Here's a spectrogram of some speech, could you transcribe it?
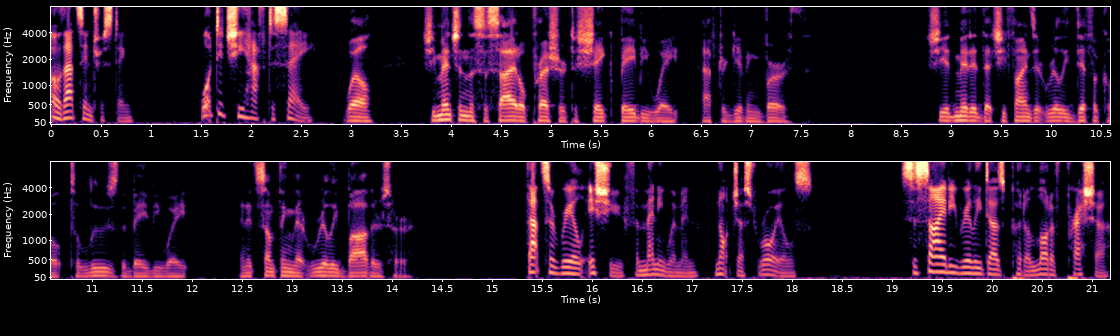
Oh, that's interesting. What did she have to say? Well, she mentioned the societal pressure to shake baby weight after giving birth. She admitted that she finds it really difficult to lose the baby weight, and it's something that really bothers her. That's a real issue for many women, not just royals. Society really does put a lot of pressure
